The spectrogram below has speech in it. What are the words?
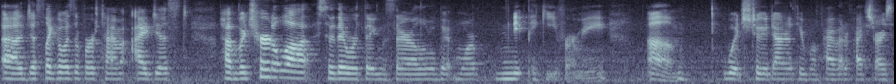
Uh, just like it was the first time, I just have matured a lot, so there were things that are a little bit more nitpicky for me, um, which took it down to 3.5 out of 5 stars.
